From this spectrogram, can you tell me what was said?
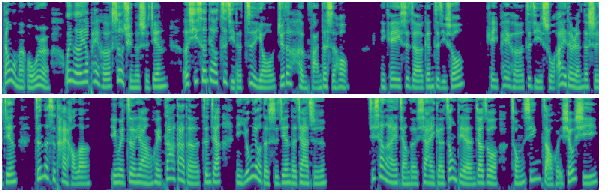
当我们偶尔为了要配合社群的时间而牺牲掉自己的自由，觉得很烦的时候，你可以试着跟自己说，可以配合自己所爱的人的时间，真的是太好了，因为这样会大大的增加你拥有的时间的价值。接下来讲的下一个重点叫做重新找回休息。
